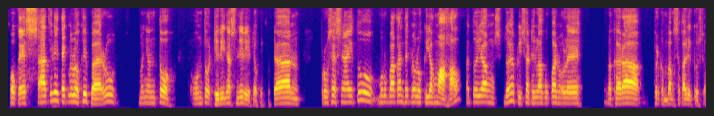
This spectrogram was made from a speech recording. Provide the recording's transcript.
Oke, saat ini teknologi baru menyentuh untuk dirinya sendiri, Dok. Dan prosesnya itu merupakan teknologi yang mahal atau yang sebenarnya bisa dilakukan oleh negara berkembang sekaligus, Dok.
